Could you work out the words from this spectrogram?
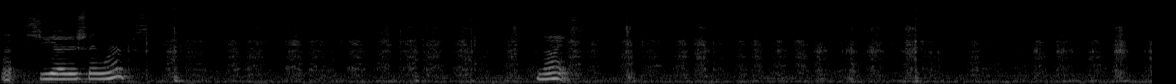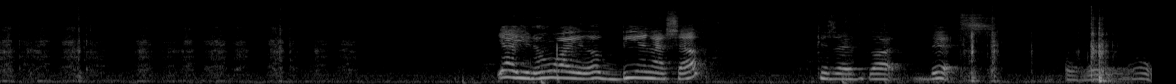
Let's see how this thing works. Nice. Yeah, you know why I love BNSF? Because I've got this. Oh, whoa, whoa,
